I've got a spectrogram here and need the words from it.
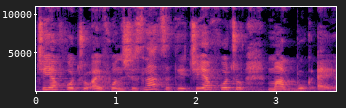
чи я хочу iPhone 16, чи я хочу MacBook Air.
